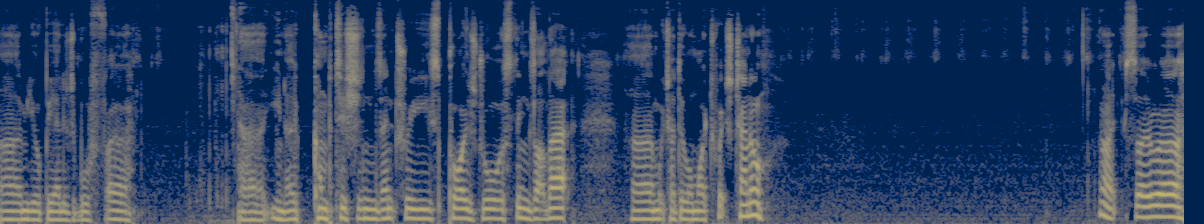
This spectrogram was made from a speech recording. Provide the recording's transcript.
Um, you'll be eligible for, uh, you know, competitions, entries, prize draws, things like that, um, which I do on my Twitch channel. Right, so uh,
